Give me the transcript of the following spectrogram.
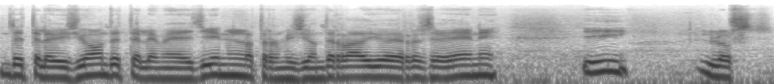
de televisión de Telemedellín, en la transmisión de radio de RCN y los,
